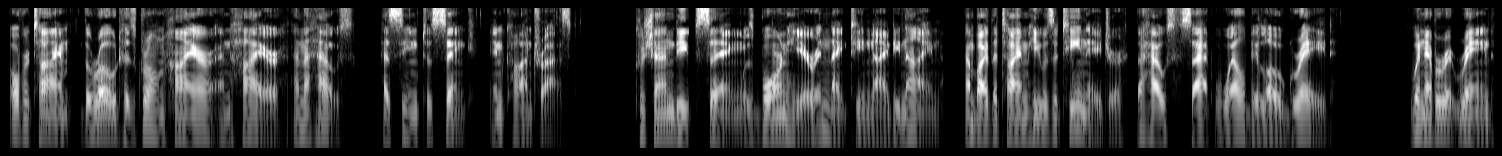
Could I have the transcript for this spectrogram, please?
Over time, the road has grown higher and higher, and the house has seemed to sink in contrast. Kushandeep Singh was born here in 1999 and by the time he was a teenager, the house sat well below grade. Whenever it rained,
